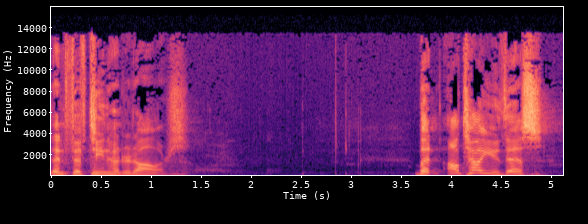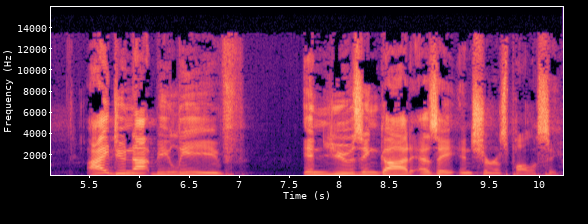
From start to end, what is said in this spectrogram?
than $1,500. But I'll tell you this I do not believe in using God as a insurance policy.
